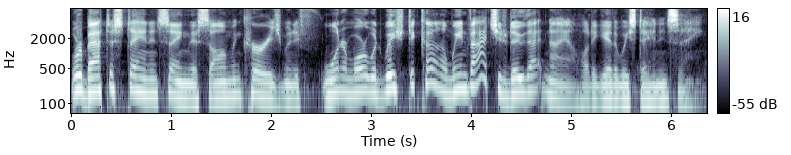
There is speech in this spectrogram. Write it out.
We're about to stand and sing this song of encouragement. If one or more would wish to come, we invite you to do that now while together we stand and sing.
